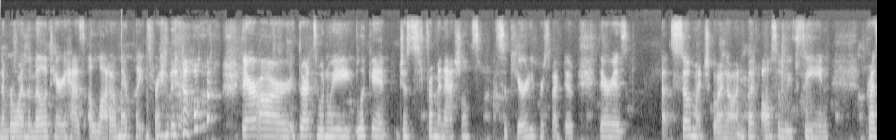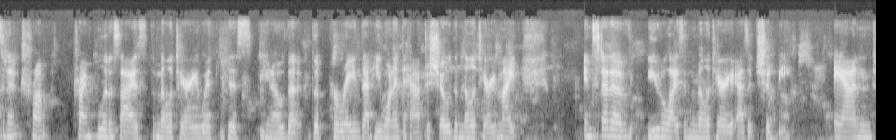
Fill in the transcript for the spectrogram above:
number one, the military has a lot on their plates right now. there are threats when we look at just from a national security perspective. There is uh, so much going on, but also we've seen President Trump try and politicize the military with this, you know, the the parade that he wanted to have to show the military might instead of utilizing the military as it should be. And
